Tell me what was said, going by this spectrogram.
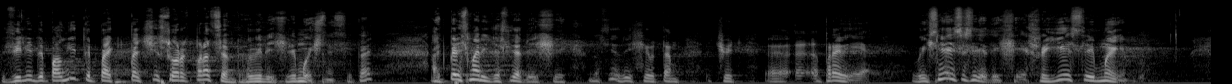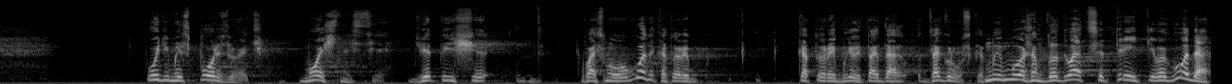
ввели дополнительно почти 40% увеличили мощности. Так? А теперь смотрите следующий, на следующий вот там чуть э, э, правее. Выясняется следующее, что если мы будем использовать мощности 2008 года, которые которые были тогда загрузка, мы можем до 23 года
